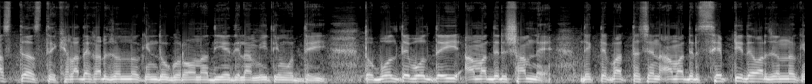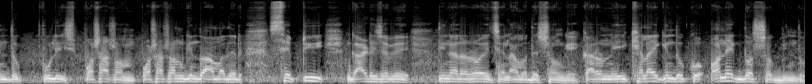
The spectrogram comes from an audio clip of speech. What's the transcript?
আস্তে আস্তে খেলা দেখার জন্য কিন্তু রওনা দিয়ে দিলাম ইতিমধ্যেই। তো বলতে বলতেই আমাদের সামনে দেখতে পাচ্তেছেন আমাদের সেফটি দেওয়ার জন্য কিন্তু পুলিশ, প্রশাসন। প্রশাসন কিন্তু আমাদের সেফটি গার্ড হিসেবে তিনারা রয়েছেন আমাদের সঙ্গে। কারণ এই খেলায় কিন্তু অনেক দর্শক বিন্দু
